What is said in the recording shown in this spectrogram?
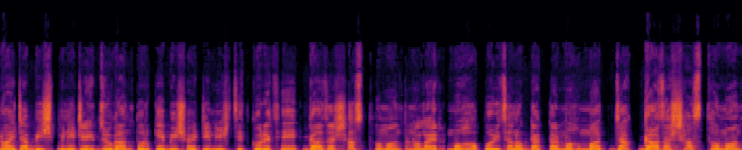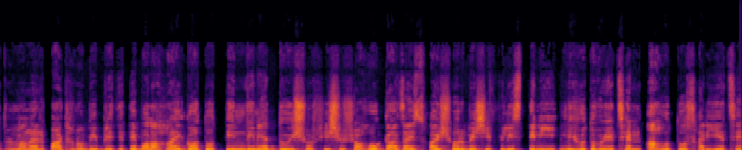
নয়টা বিশ মিনিটে যুগান্তরকে বিষয়টি নিশ্চিত করেছে গাজা স্বাস্থ্য মন্ত্রণালয়ের মহাপরিচালক ডাক্তার মোহাম্মদ জাক। গাজা স্বাস্থ্য মন্ত্রণালয়ের পাঠানো বিবৃতিতে বলা হয়, গত তিন দিনে দুইশো শিশু সহ গাজায় ছয়শোর বেশি ফিলিস্তিনি নিহত হয়েছেন। আহত ছাড়িয়েছে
